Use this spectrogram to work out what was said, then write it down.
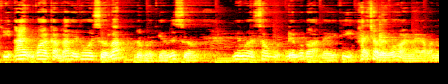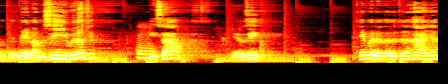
Thì ai cũng qua cảm giác đấy thôi sướng lắm được nổi tiếng rất sướng. Nhưng mà sau đến một đoạn đấy thì hãy trả lời câu hỏi này là bạn nổi tiếng để làm gì mới được chứ? Ừ. thì sao? Để làm gì? Thế mà được cái thứ hai nhá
